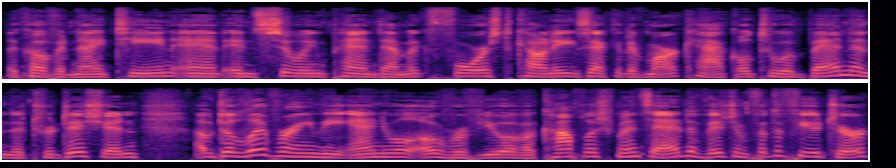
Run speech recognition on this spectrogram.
The COVID-19 and ensuing pandemic forced County Executive Mark Hackel to abandon the tradition of delivering the annual overview of accomplishments and a vision for the future,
